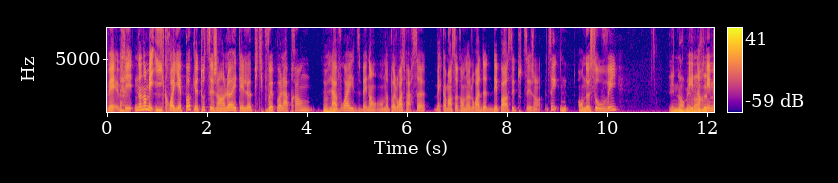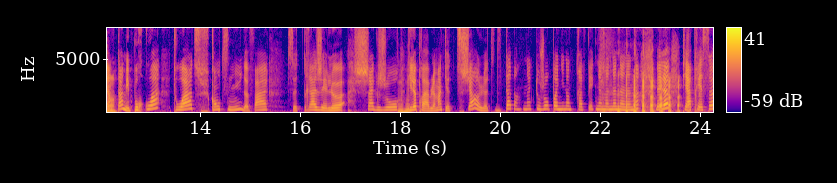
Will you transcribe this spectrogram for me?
Mais, puis- non, non, mais il croyait pas que tous ces gens-là étaient là puis qu'ils pouvaient pas la prendre, Mhm. la voie. Il dit, ben non, on n'a pas le droit de faire ça. Ben comment ça qu'on a le droit de dépasser tous ces gens? Tu sais, on a sauvé Énormément, énormément de de temps. Mais pourquoi, toi, tu continues de faire ce trajet-là à chaque jour? Mhm. Puis là, probablement que tu chiales, là, tu dis tabarnak, toujours pogné dans le trafic, non, non, non, non, non, mais là, puis après ça,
